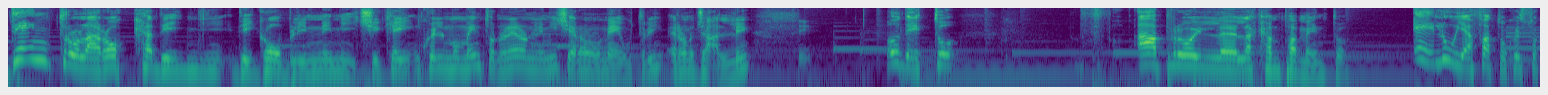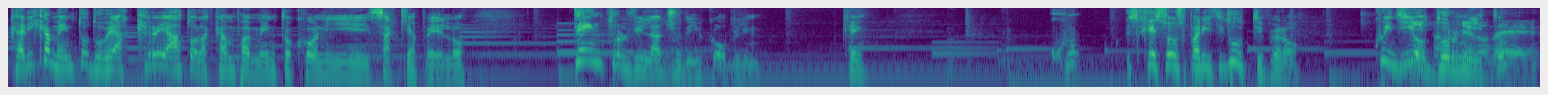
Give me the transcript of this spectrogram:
dentro la rocca degli- dei goblin nemici, che in quel momento non erano nemici, erano neutri, erano gialli, Sì. ho detto "F- apro il- l'accampamento e lui ha fatto questo caricamento dove ha creato l'accampamento con i sacchi a pelo dentro il villaggio dei goblin ok che sono spariti tutti però. Quindi Sì, io ho dormito. È,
